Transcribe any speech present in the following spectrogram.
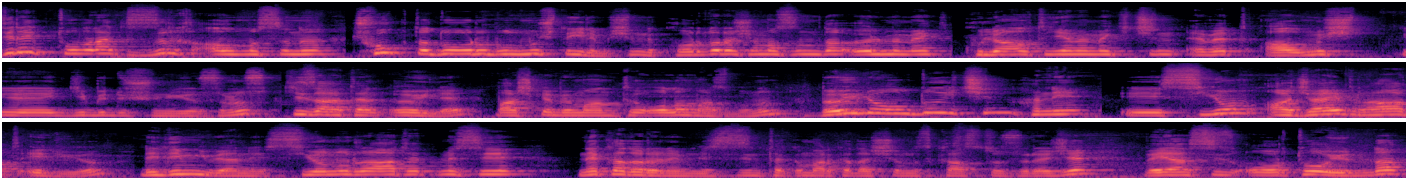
direkt olarak zırh almasını çok da doğru bulmuş değilim. Şimdi koridor aşamasında ölmemek, kule altı yememek için evet almış e, gibi düşünüyorsunuz. Ki zaten öyle. Başka bir mantığı olamaz bunun. Böyle olduğu için hani e, Sion acayip rahat ediyor. Dediğim gibi hani Sion'un rahat etmesi ne kadar önemli sizin takım arkadaşlarınız kastığı sürece veya siz orta oyunda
